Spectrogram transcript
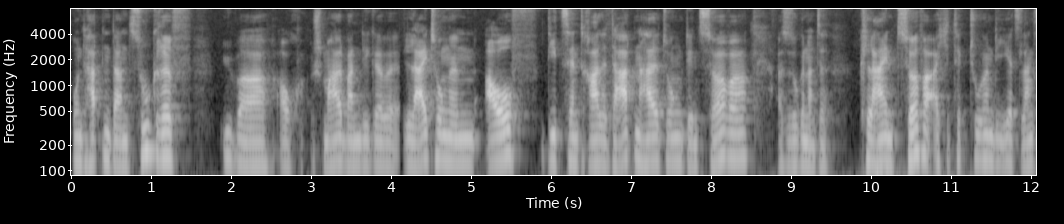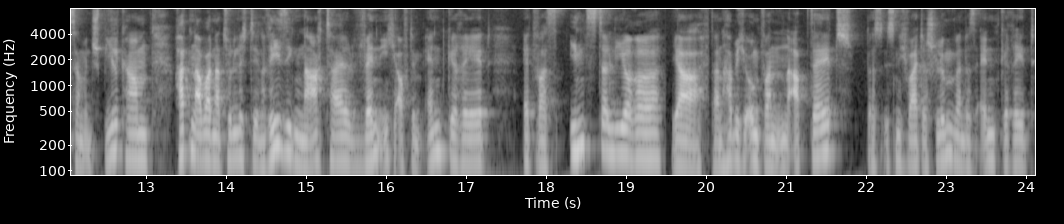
und hatten dann Zugriff über auch schmalbandige Leitungen auf die zentrale Datenhaltung, den Server, also sogenannte Client-Server-Architekturen, die jetzt langsam ins Spiel kamen, hatten aber natürlich den riesigen Nachteil, wenn ich auf dem Endgerät etwas installiere, ja, dann habe ich irgendwann ein Update. Das ist nicht weiter schlimm, wenn das Endgerät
